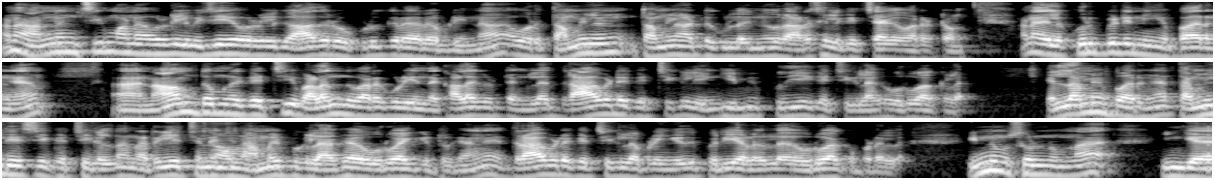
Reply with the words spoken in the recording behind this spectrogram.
ஆனால் அண்ணன் சீமான் அவர்கள் விஜய் அவர்களுக்கு ஆதரவு கொடுக்குறாரு அப்படின்னா ஒரு தமிழன் தமிழ்நாட்டுக்குள்ள இன்னொரு அரசியல் கட்சியாக வரட்டும். ஆனால் இதில் குறிப்பிட்டு நீங்கள் பாருங்க அஹ் நாம் தமிழர் கட்சி வளர்ந்து வரக்கூடிய இந்த காலகட்டங்களில் திராவிட கட்சிகள் எங்கேயுமே புதிய கட்சிகளாக உருவாக்கல. எல்லாமே பாருங்க தமிழ் தேசிய கட்சிகள் தான் நிறைய சின்ன சின்ன. அமைப்புகளாக உருவாக்கிட்டு இருக்காங்க திராவிட கட்சிகள் அப்படிங்கிறது பெரிய அளவில் உருவாக்கப்படலை. இன்னும் சொல்லணும்னா இங்கே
